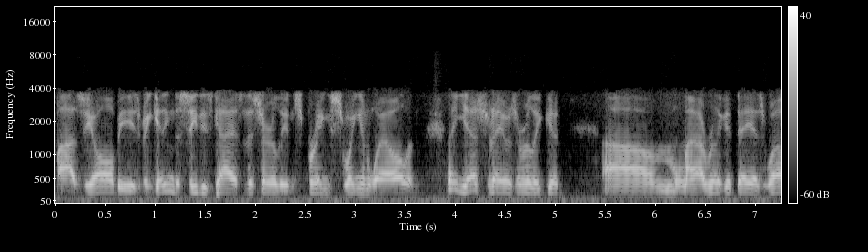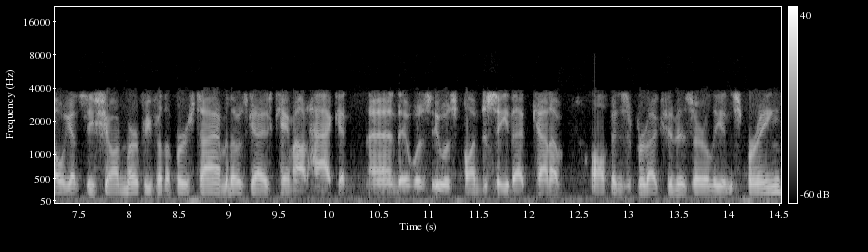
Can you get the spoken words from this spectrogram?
Ozzie Albies, been getting to see these guys this early in spring swinging well. And I think yesterday was a really good um, a really good day as well. We got to see Sean Murphy for the first time, and those guys came out hacking, and it was it was fun to see that kind of offensive production this early in spring.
